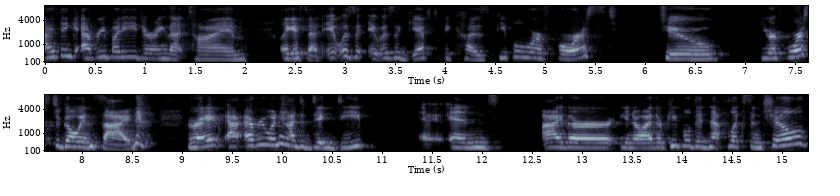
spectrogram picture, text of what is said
I think everybody during that time, like I said, it was it was a gift because people were forced to you're forced to go inside right? Everyone had to dig deep and either you know either people did netflix and chilled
